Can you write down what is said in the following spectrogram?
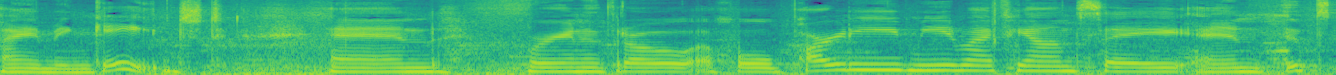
I am engaged. And we're gonna throw a whole party, me and my fiance, and it's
